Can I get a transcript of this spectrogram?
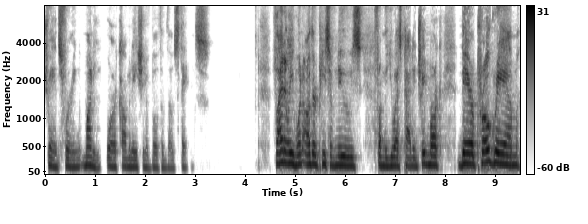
transferring money or a combination of both of those things. Finally, one other piece of news from the US Patent and Trademark their program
